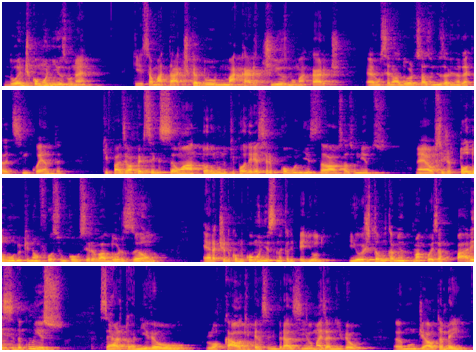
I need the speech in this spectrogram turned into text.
do anticomunismo, né? Que isso é uma tática do macartismo. McCarthy era um senador dos Estados Unidos ali na década de 50 que fazia uma perseguição a todo mundo que poderia ser comunista lá nos Estados Unidos. Né? Ou seja, todo mundo que não fosse um conservadorzão era tido como comunista naquele período. E hoje estamos caminhando para uma coisa parecida com isso certo? A nível local, aqui pensando em Brasil, mas a nível uh, mundial também,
